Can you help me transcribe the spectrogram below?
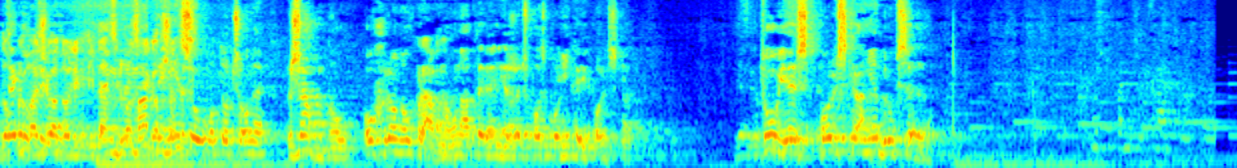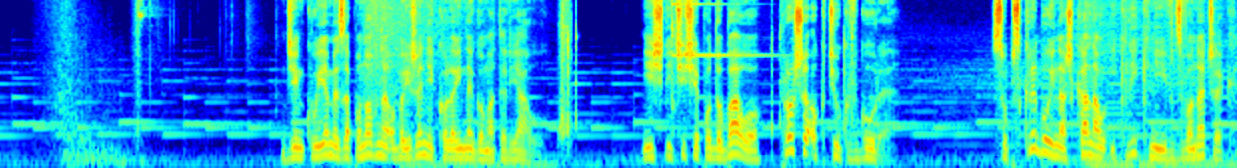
tym doprowadziła do likwidacji emblematy polskiego nie przemysłu. są otoczone żadną ochroną prawną Prawną. na terenie Rzeczpospolitej Polskiej. Tu jest Polska, a nie Bruksela. Dziękujemy za ponowne obejrzenie kolejnego materiału. Jeśli Ci się podobało, proszę o kciuk w górę. Subskrybuj nasz kanał i kliknij w dzwoneczek,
